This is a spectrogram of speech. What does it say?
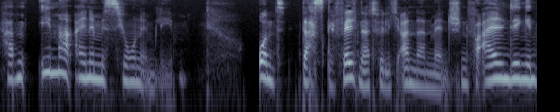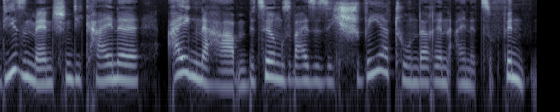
haben immer eine Mission im Leben. Und das gefällt natürlich anderen Menschen, vor allen Dingen diesen Menschen, die keine eigene haben, beziehungsweise sich schwer tun darin, eine zu finden.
